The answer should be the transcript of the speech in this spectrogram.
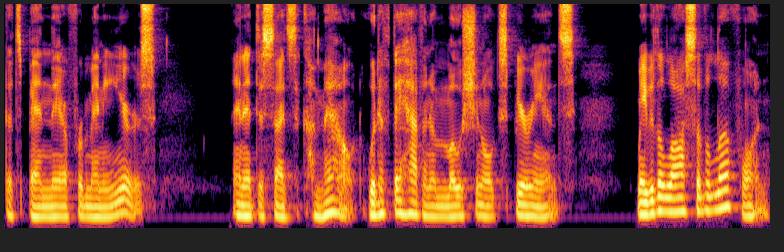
that's been there for many years. And it decides to come out? What if they have an emotional experience, maybe the loss of a loved one,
